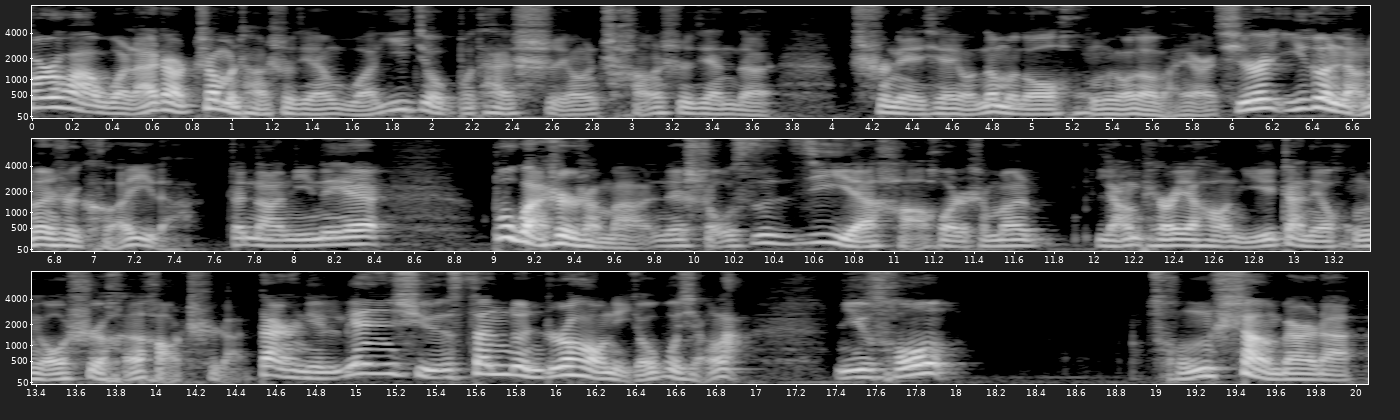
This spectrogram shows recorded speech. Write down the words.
说实话，我来这儿这么长时间，我依旧不太适应长时间的吃那些有那么多红油的玩意儿。其实一顿两顿是可以的，真的。你那些不管是什么，那手撕鸡也好，或者什么凉皮儿也好，你一蘸那红油是很好吃的。但是你连续三顿之后，你就不行了。你从从上边的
